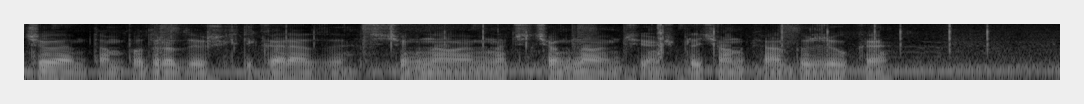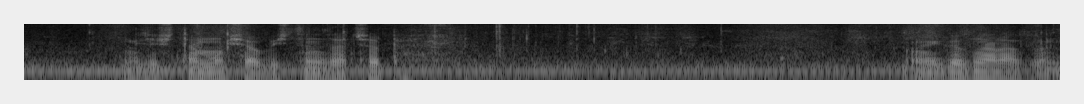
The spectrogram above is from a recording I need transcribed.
Czułem tam po drodze już kilka razy. Ściągnąłem, znaczy ciągnąłem czyjąś plecionkę albo żyłkę. Gdzieś tam musiał być ten zaczep. No i go znalazłem.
